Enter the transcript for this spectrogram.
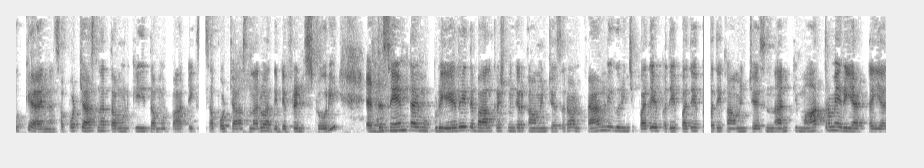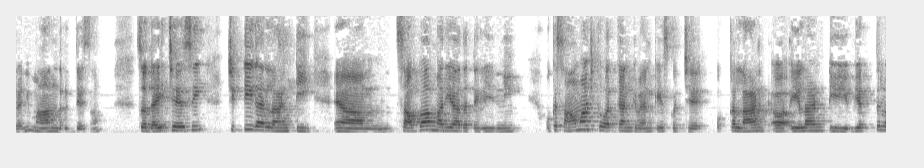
ఓకే ఆయన సపోర్ట్ చేస్తున్నారు. తమ్ముడికి తమ్ముడు పార్టీకి సపోర్ట్ చేస్తున్నారు. అది different story. At the same time ఇప్పుడు ఏదైతే బాలకృష్ణ గారు కామెంట్ చేశారో వాళ్ళ ఫ్యామిలీ గురించి పదే పదే పదే పదే కామెంట్ చేసిన దానికి మాత్రమే రియాక్ట్ అయ్యారని మా అందరి ఉద్దేశం. సో దయచేసి చిట్టి గారు లాంటి సభ మర్యాద తెలియని ఒక సామాజిక వర్గానికి వెనకేసుకొచ్చే ఒక్క లా ఇలాంటి వ్యక్తుల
